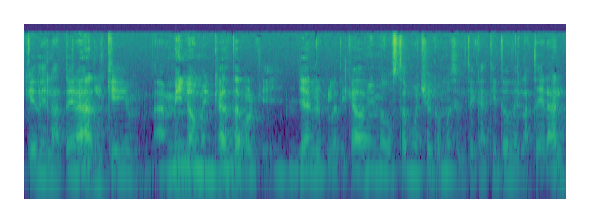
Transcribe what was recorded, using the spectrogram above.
que de lateral, que a mí no me encanta porque ya lo he platicado, a mí me gusta mucho cómo es el tecatito de lateral.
